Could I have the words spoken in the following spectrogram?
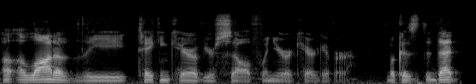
a, a lot of the taking care of yourself when you're a caregiver, because that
